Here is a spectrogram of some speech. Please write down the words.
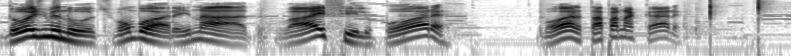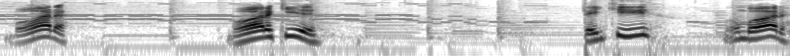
Dois minutos, vambora, e nada. Vai, filho, bora. Bora, tapa na cara. Bora. Bora que. Tem que ir. Vambora.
